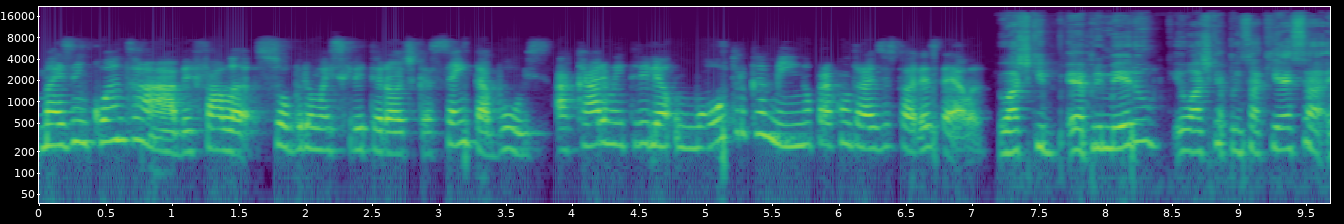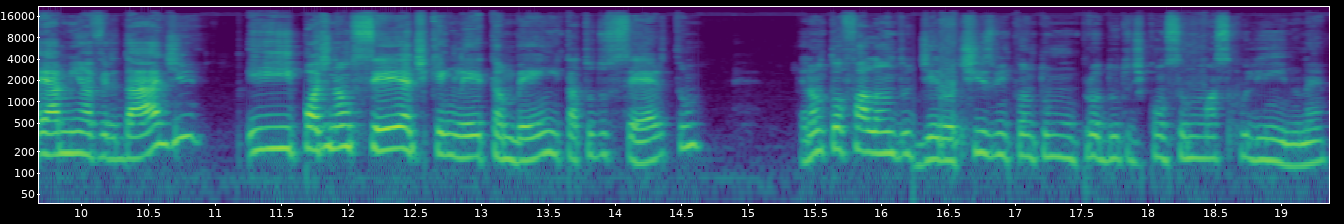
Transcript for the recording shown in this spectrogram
Mas enquanto a Abe fala sobre uma escrita erótica sem tabus, a Carmen trilha um outro caminho para contar as histórias dela. Eu acho que é primeiro, eu acho que é pensar que essa é a minha verdade e pode não ser a de quem lê também, e tá tudo certo. Eu não tô falando de erotismo enquanto um produto de consumo masculino, né?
